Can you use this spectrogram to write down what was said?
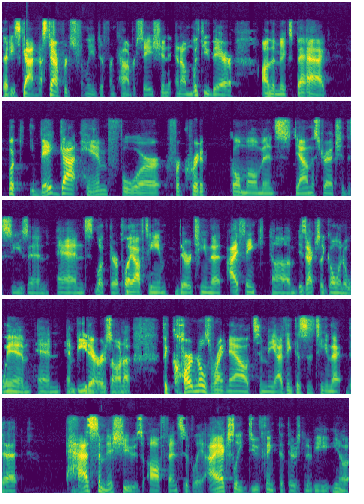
that he's got. Now Stafford's certainly a different conversation, and I'm with you there on the mixed bag. Look, they got him for for critical moments down the stretch of the season. And look, they're a playoff team. They're a team that I think um, is actually going to win and and beat Arizona. The Cardinals right now, to me, I think this is a team that that has some issues offensively. I actually do think that there's going to be, you know,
